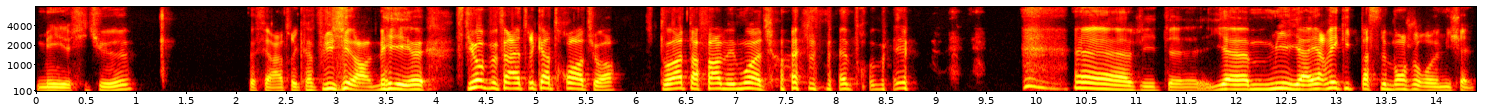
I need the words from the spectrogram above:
mais si tu veux, on peut faire un truc à plusieurs. Mais euh, si tu veux, on peut faire un truc à trois, tu vois. Toi, ta femme et moi, tu vois, c'est pas un problème. Ah, vite. Il y, a, Hervé qui te passe le bonjour, euh, Michel.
